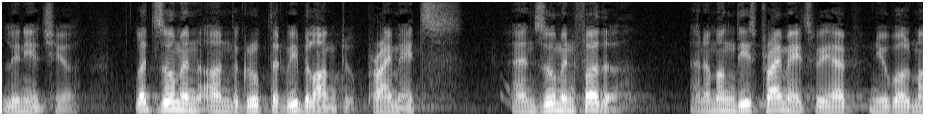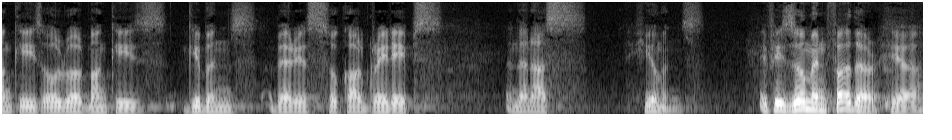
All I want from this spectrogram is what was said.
lineage here. Let's zoom in on the group that we belong to, primates, and zoom in further and among these primates, we have New World monkeys, Old World monkeys, gibbons, various so called great apes, and then us, humans. If we zoom in further here,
